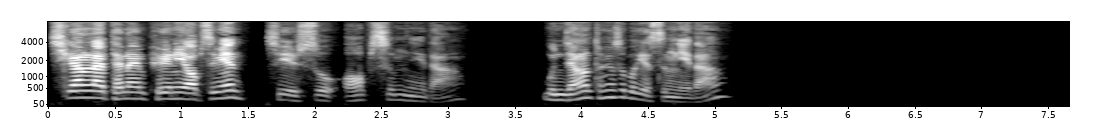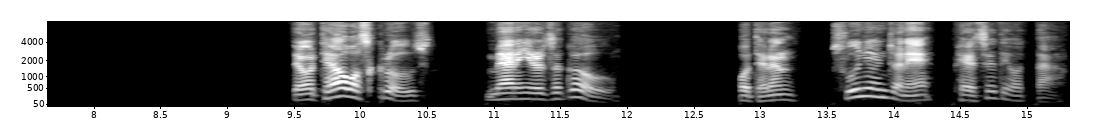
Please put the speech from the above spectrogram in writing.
시간을 나타내는 표현이 없으면 쓰일 수 없습니다. 문장을 통해서 보겠습니다. The hotel was closed many years ago. 호텔은 수년 전에 폐쇄되었다.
